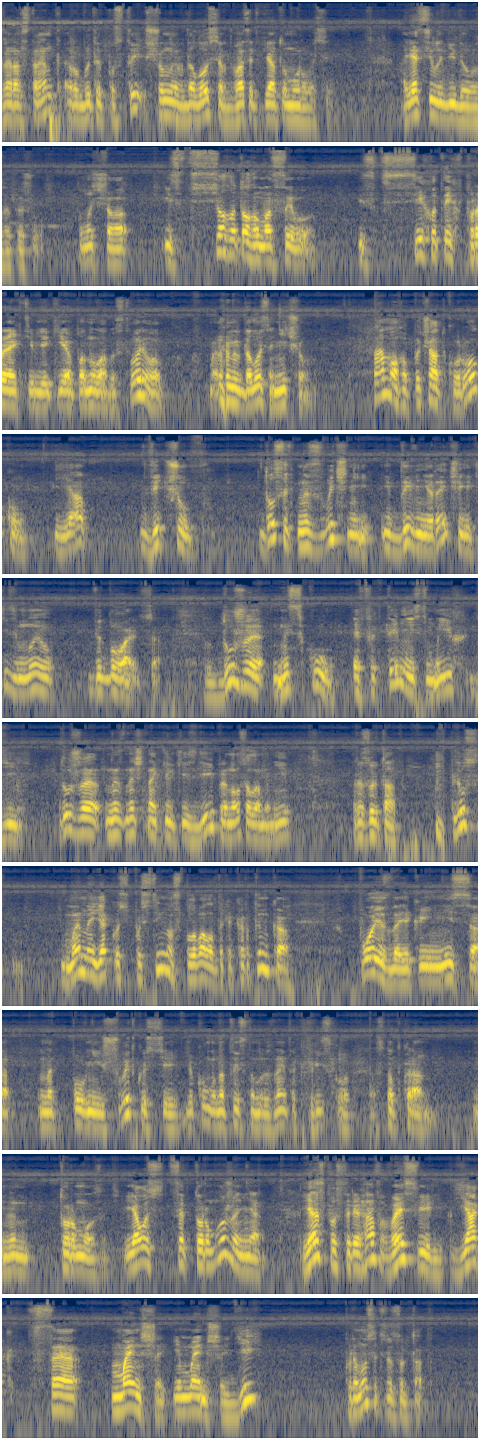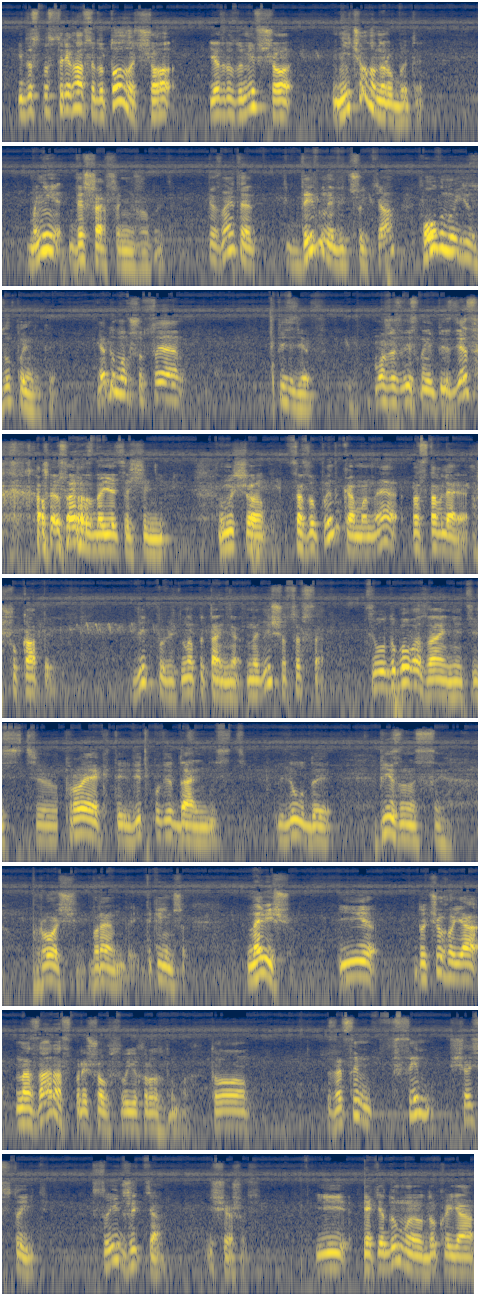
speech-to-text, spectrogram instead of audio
зараз тренд робити пости, що не вдалося в 25-му році. А я ціле відео запишу. Тому що із всього того масиву, із всіх отих проєктів, які я планував і створював, в мене не вдалося нічого. З самого початку року я відчув досить незвичні і дивні речі, які зі мною відбуваються. Дуже низьку ефективність моїх дій. Дуже незначна кількість дій приносила мені результат. Плюс в мене якось постійно спливала така картинка поїзда, який нісся на повній швидкості, якому натиснено, знаєте, так різко стоп-кран. І він тормозить. І я ось це торможення я спостерігав весь свій рік, як все менше і менше дій приносить результат. І доспостерігався до того, що я зрозумів, що нічого не робити мені дешевше, ніж робити. Ви знаєте, дивне відчуття повної зупинки. Я думав, що це піздець. Може, звісно, і піздець, але зараз здається, що ні. Тому що ця зупинка мене заставляє шукати відповідь на питання, навіщо це все. Цілодобова зайнятість, е, проекти, відповідальність, люди, бізнеси, гроші, бренди і таке інше. Навіщо? І до чого я на зараз прийшов в своїх роздумах, то за цим всім щось стоїть. Стоїть життя і ще щось. І як я думаю, доки я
